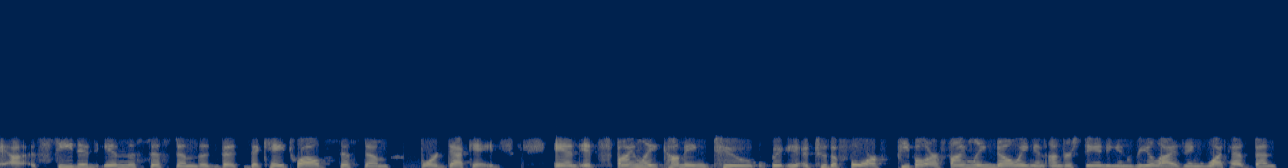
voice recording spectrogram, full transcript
uh, seeded in the system, the, the, the K 12 system, for decades and it's finally coming to to the fore. People are finally knowing and understanding and realizing what has been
